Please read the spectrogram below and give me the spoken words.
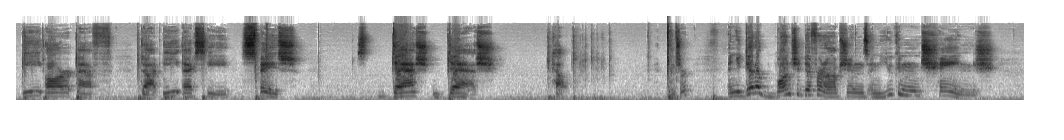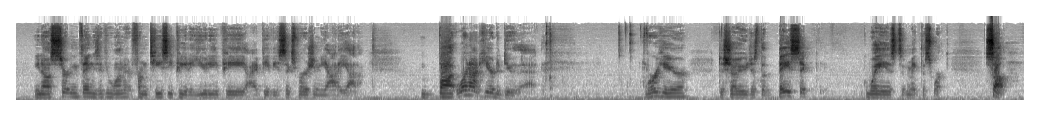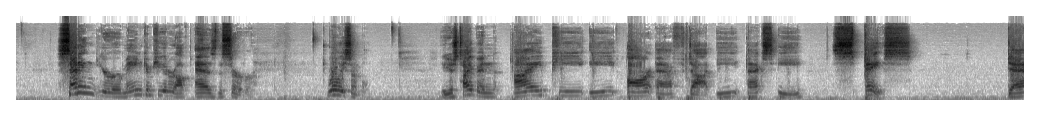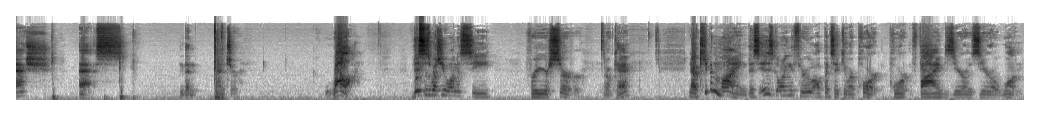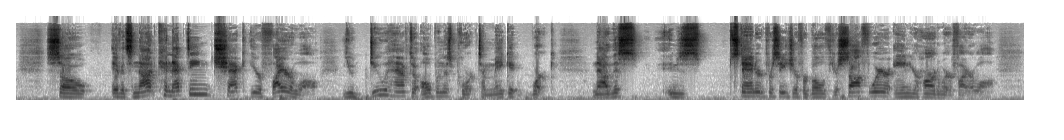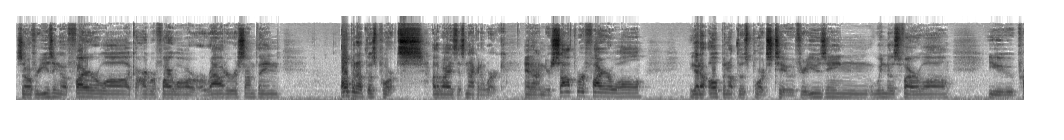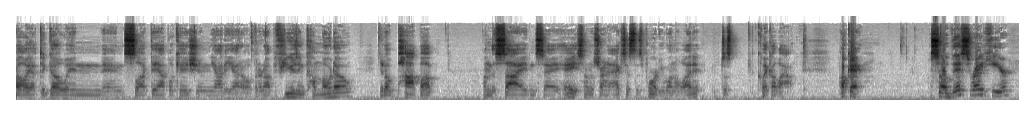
space dash dash help and you get a bunch of different options and you can change you know certain things if you want it from TCP to UDP, IPv6 version, yada yada. But we're not here to do that. We're here to show you just the basic ways to make this work. So, setting your main computer up as the server. It's really simple. You just type in iperf.exe space dash s and then enter. Voila! This is what you want to see for your server, okay? Now keep in mind, this is going through a particular port, port 5001. So if it's not connecting, check your firewall you do have to open this port to make it work. Now this is standard procedure for both your software and your hardware firewall. So if you're using a firewall, like a hardware firewall or a router or something, open up those ports. Otherwise, it's not going to work. And on your software firewall, you got to open up those ports too. If you're using Windows Firewall, you probably have to go in and select the application, yada yada, open it up. If you're using Comodo, it'll pop up on the side and say, hey, someone's trying to access this port. You want to let it? Just click allow. Okay, so this right here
